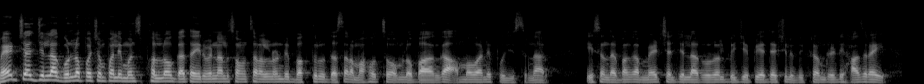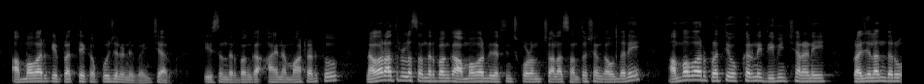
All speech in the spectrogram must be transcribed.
మేడ్చల్ జిల్లా గుండ్లపోచంపల్లి మున్సిపల్లో గత ఇరవై నాలుగు సంవత్సరాల నుండి భక్తులు దసరా మహోత్సవంలో భాగంగా అమ్మవారిని పూజిస్తున్నారు. ఈ సందర్భంగా మేడ్చల్ జిల్లా రూరల్ బీజేపీ అధ్యక్షులు విక్రమ్ రెడ్డి హాజరై అమ్మవారికి ప్రత్యేక పూజలు నిర్వహించారు. ఈ సందర్భంగా ఆయన మాట్లాడుతూ నవరాత్రుల సందర్భంగా అమ్మవారిని దర్శించుకోవడం చాలా సంతోషంగా ఉందని అమ్మవారు ప్రతి ఒక్కరిని దీవించాలని ప్రజలందరూ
